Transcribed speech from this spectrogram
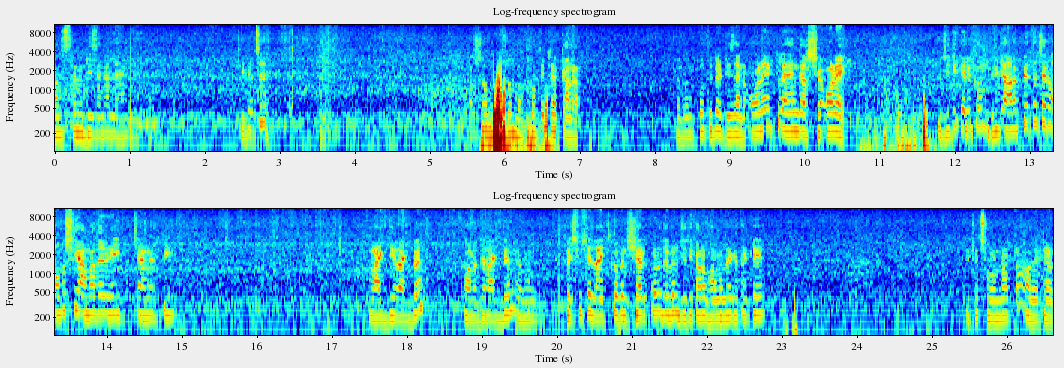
রাজস্থানি ডিজাইনের লেহেঙ্গাগুলো ঠিক আছে? অসম্ভব সুন্দর প্রতিটা কালার এবং প্রতিটা ডিজাইন অনেক লেহেঙ্গা আসছে, অনেক। যদি এরকম ভিডিও আরও পেতে চান, অবশ্যই আমাদের এই চ্যানেলটি লাইক দিয়ে রাখবেন ফলো দিয়ে রাখবেন এবং বেশি বেশি লাইক করবেন শেয়ার করে দেবেন, যদি কারও ভালো লেগে থাকে। এটা ছোড়নাটা আর এটার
